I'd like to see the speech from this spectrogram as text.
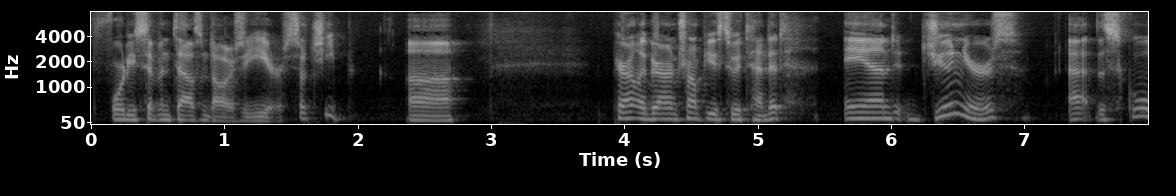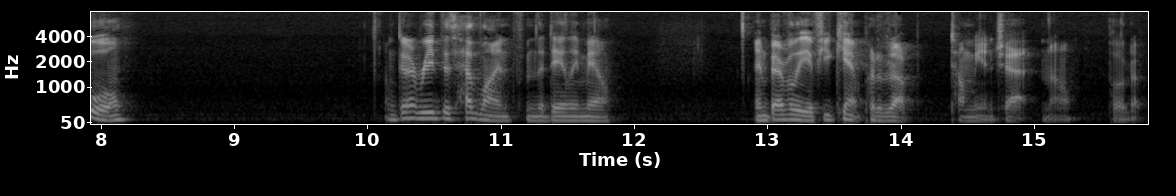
forty-seven thousand dollars a year, so cheap. Uh, apparently, Barron Trump used to attend it, and juniors at the school. I'm going to read this headline from the Daily Mail. And Beverly, if you can't put it up, tell me in chat, and I'll pull it up.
